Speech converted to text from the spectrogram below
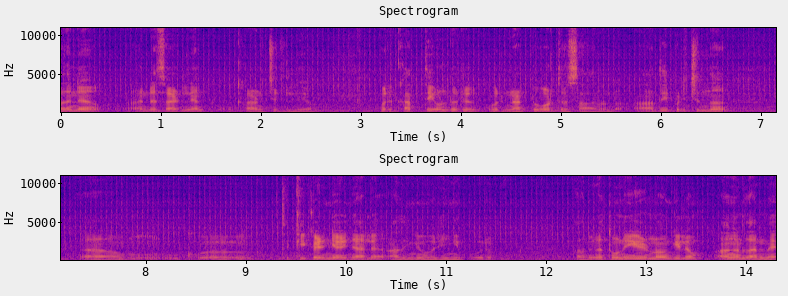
അതിന് അതിന്റെ സൈഡിൽ ഞാൻ കാണിച്ചിട്ടില്ലയോ? ഒരു കത്തി കൊണ്ടൊരു ഒരു നട്ട് പോലത്തെ ഒരു സാധനമുണ്ട്. ആദ്യം പിടിച്ചെന്ന് തിക്കി കഴിഞ്ഞ് കഴിഞ്ഞാൽ അതിങ്ങി ഒരുങ്ങി പോരും. അത് പിന്നെ തുണി ഇടണമെങ്കിലും അങ്ങനെ തന്നെ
